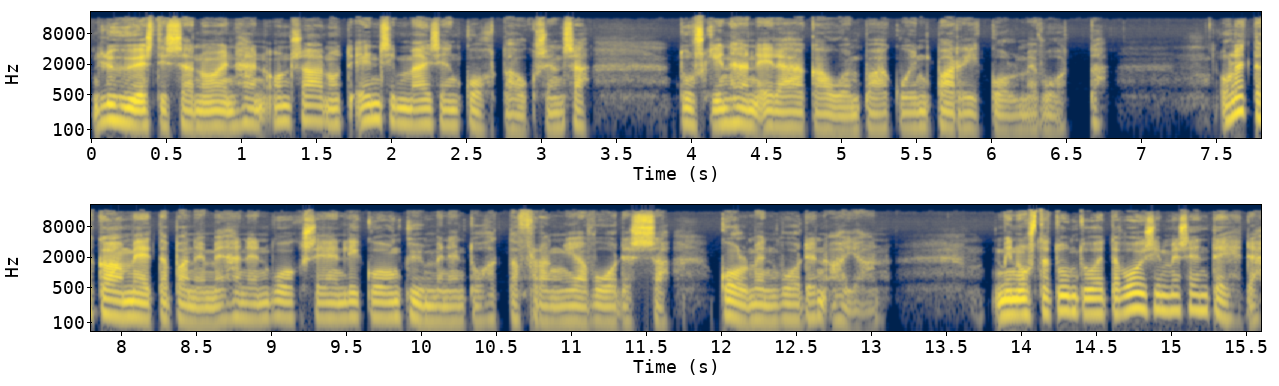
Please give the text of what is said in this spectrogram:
Lyhyesti sanoen hän on saanut ensimmäisen kohtauksensa. Tuskin hän elää kauempaa kuin pari-kolme vuotta. Olettakaa me, että panemme hänen vuokseen likoon 10 000 frangia vuodessa kolmen vuoden ajan. Minusta tuntuu, että voisimme sen tehdä.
